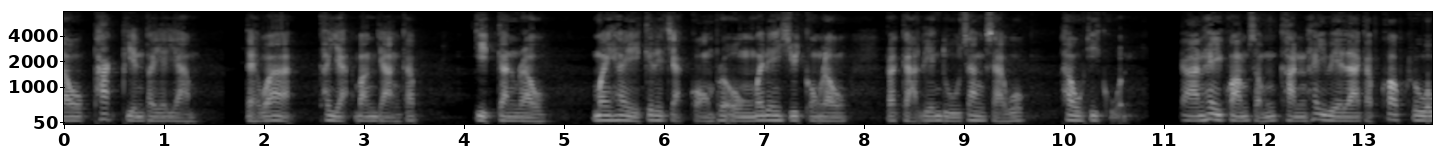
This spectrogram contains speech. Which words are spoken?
เราพักเพียรพยายาม แต่ว่าขยะบางอย่างครับ กีดกันเราไม่ให้กิจจักรของพระองค์ไม่ได้ชีวิตของเรา ประกาศเลี้ยงดูสร้างสาวกเท่าที่ควร การให้ความสำคัญให้เวลากับครอบครัว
